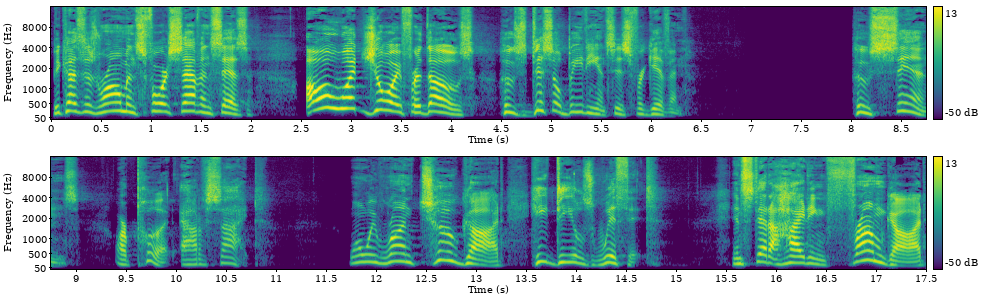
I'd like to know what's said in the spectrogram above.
Because as Romans 4 7 says, Oh, what joy for those whose disobedience is forgiven whose sins are put out of sight. When we run to God, He deals with it. Instead of hiding from God,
